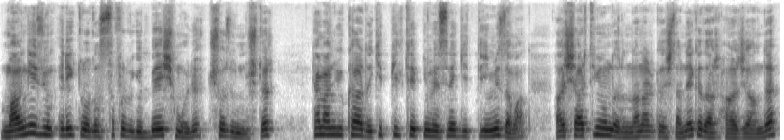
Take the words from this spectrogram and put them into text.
Magnezyum elektrodun 0,5 molü çözülmüştür. Hemen yukarıdaki pil tepkimesine gittiğimiz zaman H artı iyonlarından arkadaşlar ne kadar harcandı?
